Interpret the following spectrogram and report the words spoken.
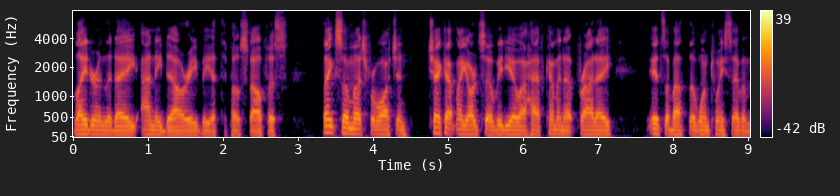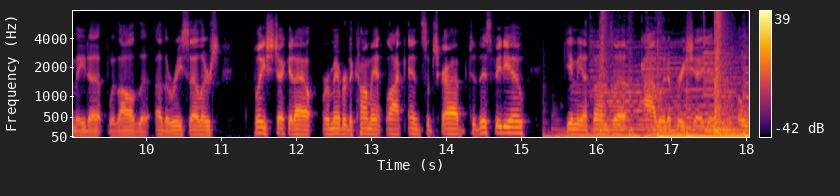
later in the day. I need to already be at the post office. Thanks so much for watching. Check out my yard sale video I have coming up Friday. It's about the 127 meetup with all the other resellers. Please check it out. Remember to comment, like, and subscribe to this video. Give me a thumbs up. I would appreciate it.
